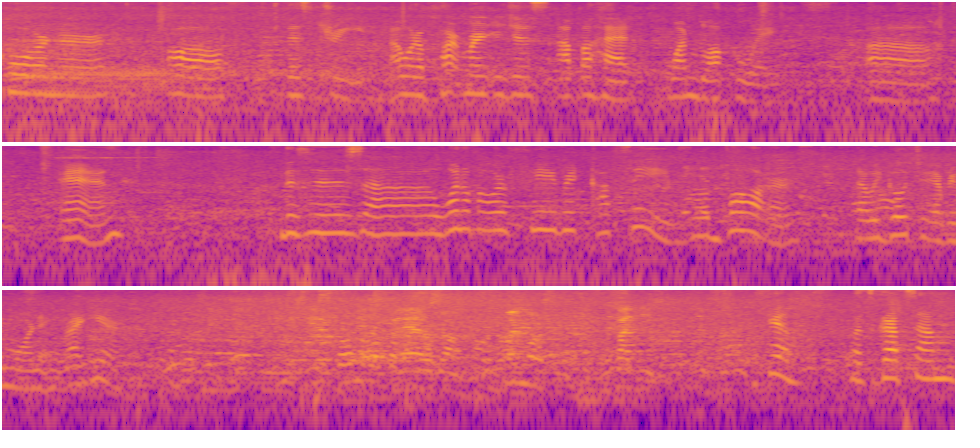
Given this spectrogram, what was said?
corner of the street. Our apartment is just up ahead, one block away. Uh, and this is uh, one of our favorite cafes or bars that we go to every morning, right here. Okay, let's grab some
